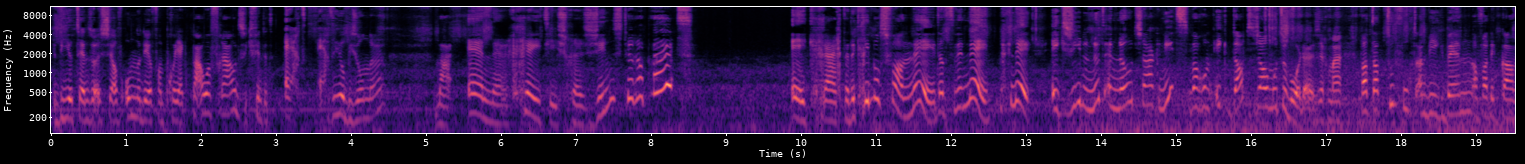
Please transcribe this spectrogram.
De Biotensor is zelf onderdeel van project Powervrouw. Dus ik vind het echt, echt heel bijzonder. Maar energetisch gezinstherapeut? Ik krijg er de kriebels van. Nee, dat, nee, nee. Ik zie de nut en noodzaak niet waarom ik dat zou moeten worden. Zeg maar. Wat dat toevoegt aan wie ik ben of wat ik kan.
